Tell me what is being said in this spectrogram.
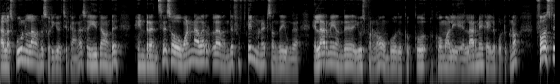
அதில் ஸ்பூன்லாம் வந்து சொருகி வச்சுருக்காங்க. ஸோ இதுதான் வந்து ஹிண்ட்ரன்ஸு ஸோ ஒன் ஹவரில் வந்து ஃபிஃப்டீன் மினிட்ஸ் வந்து இவங்க எல்லாருமே வந்து யூஸ் பண்ணணும். ஒம்பது குக்கோ கோமாளி எல்லாருமே கையில் போட்டுக்கணும். ஃபர்ஸ்ட்டு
